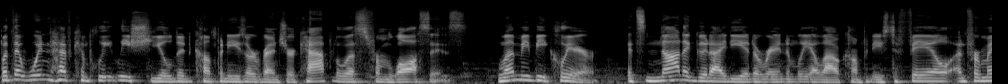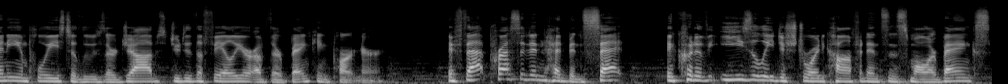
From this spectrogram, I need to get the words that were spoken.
but that wouldn't have completely shielded companies or venture capitalists from losses. Let me be clear, it's not a good idea to randomly allow companies to fail and for many employees to lose their jobs due to the failure of their banking partner. If that precedent had been set, it could have easily destroyed confidence in smaller banks,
